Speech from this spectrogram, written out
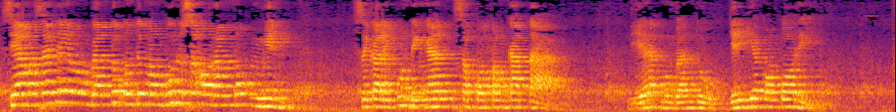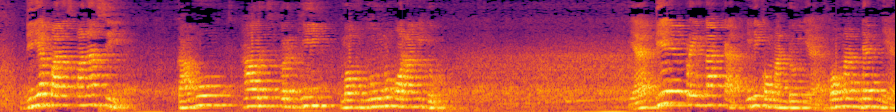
Siapa saja yang membantu untuk membunuh seorang mukmin sekalipun dengan sepotong kata, dia membantu. Jadi dia kompori dia panas-panasi. Kamu harus pergi membunuh orang itu. Ya, dia yang perintahkan. Ini komandonya, komandannya.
